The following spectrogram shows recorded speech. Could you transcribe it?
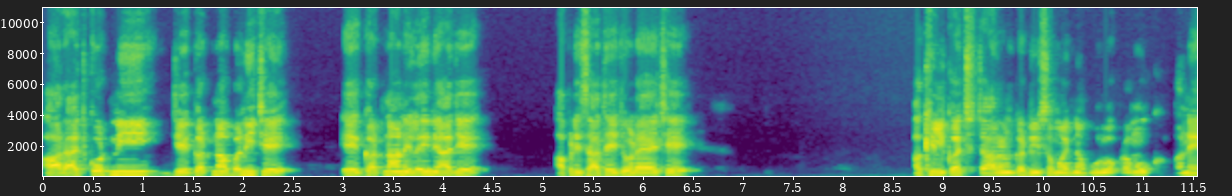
આ રાજકોટની જે ઘટના બની છે, એ ઘટનાને લઈને આજે આપણી સાથે જોડાયા છે અખિલ કચ્છ ચારણ ગઢવી સમાજના પૂર્વ પ્રમુખ અને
